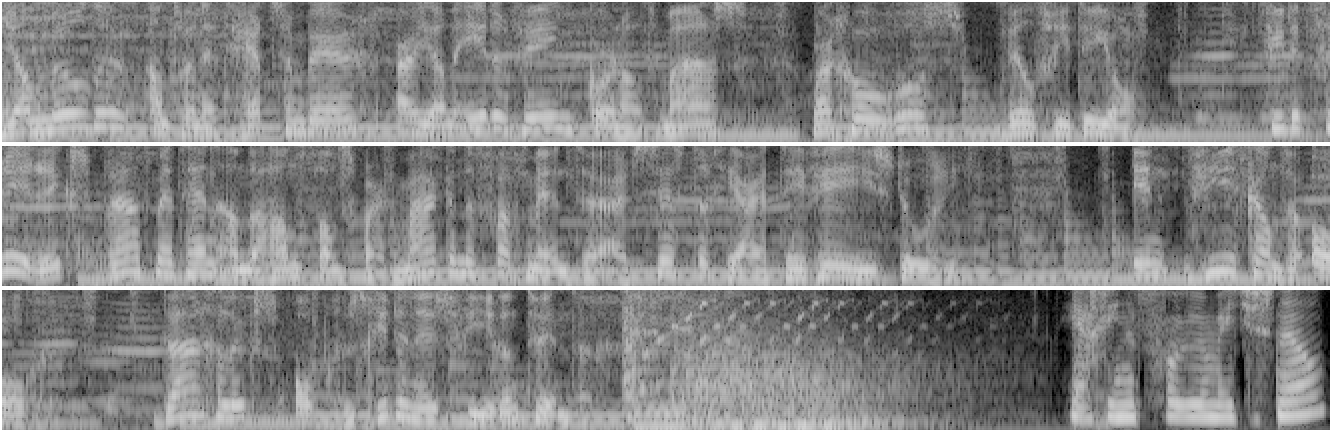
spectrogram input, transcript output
Jan Mulder, Antoinette Herzenberg, Arjan Ederveen, Cornald Maas... Margot Ros, Wilfried de Jong. Philip Freriks praat met hen aan de hand van spraakmakende fragmenten... uit 60 jaar tv-historie. In Vierkante Ogen. Dagelijks op Geschiedenis 24. Ja, ging het voor u een beetje snel?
